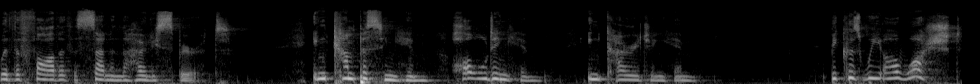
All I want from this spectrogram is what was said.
with the Father, the Son, and the Holy Spirit, encompassing him, holding him, encouraging him. Because we are washed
